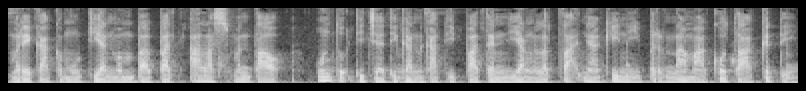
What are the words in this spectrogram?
mereka kemudian membabat alas mentau untuk dijadikan kadipaten yang letaknya kini bernama Kota Gede.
